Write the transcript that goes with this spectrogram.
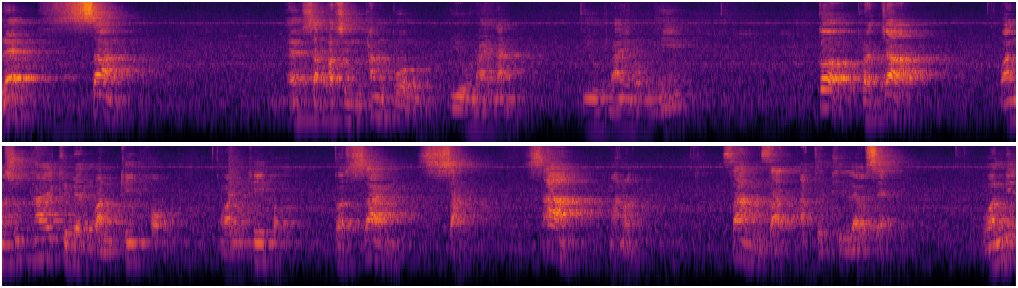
และสร้างและสรรพสิ่งทั้งปวงอยู่ในนั้น อยู่ในตรงนี้ ก็พระเจ้าวันสุดท้ายคือเป็นวันที่หกวันที่หก ก็สร้างสัตว์สร้างมนุษย์ สร้างสัตว์อาทิตย์ที่แล้วเสร็จ วันนี้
